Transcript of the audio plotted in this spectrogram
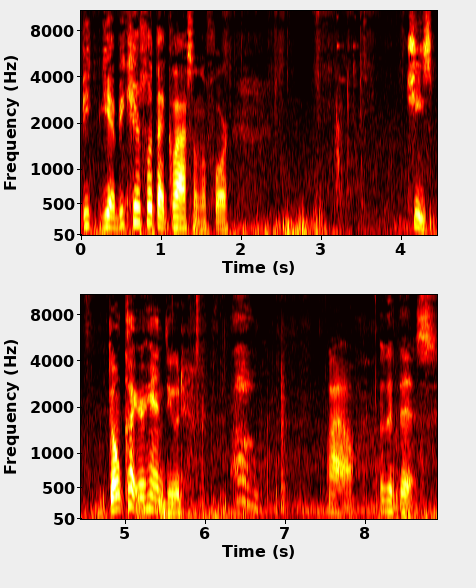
Be yeah, be careful with that glass on the floor. Jeez, don't cut your hand, dude. Oh! Wow, look at this.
